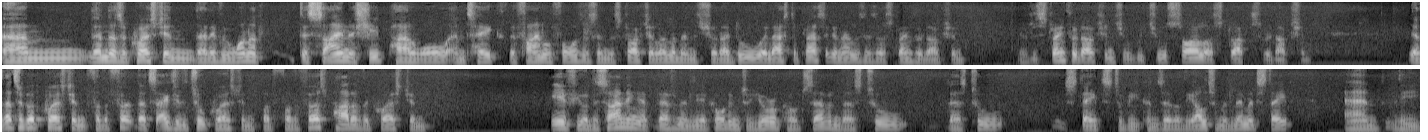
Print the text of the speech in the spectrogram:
um, then there's a question that if we want to design a sheet pile wall and take the final forces in the structural elements, should I do elastoplastic analysis or strength reduction? If it's strength reduction, should we choose soil or structs reduction? Yeah, that's a good question. For the first, that's actually two questions, but for the first part of the question, if you're designing it definitely according to Eurocode 7, there's two, there's two states to be considered, the ultimate limit state and the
